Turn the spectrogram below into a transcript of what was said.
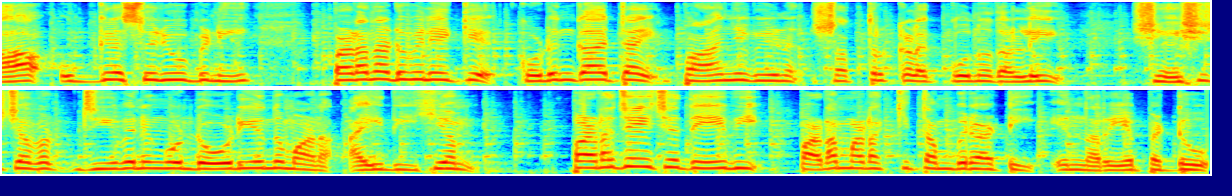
ആ ഉഗ്രസ്വരൂപിണി പടനടുവിലേക്ക് കൊടുങ്കാറ്റായി പാഞ്ഞു വീണ് ശത്രുക്കളെ കൊന്നു തള്ളി. ശേഷിച്ചവർ ജീവനും കൊണ്ട് ഓടിയെന്നുമാണ് ഐതിഹ്യം. പടജയിച്ച ദേവി പടമടക്കി തമ്പുരാട്ടി എന്നറിയപ്പെട്ടു.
